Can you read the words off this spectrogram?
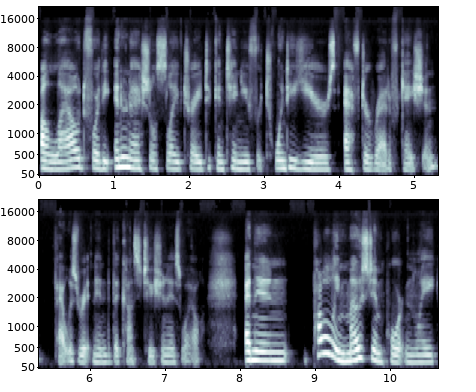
allowed for the international slave trade to continue for 20 years after ratification. That was written into the Constitution as well. And then, probably most importantly,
